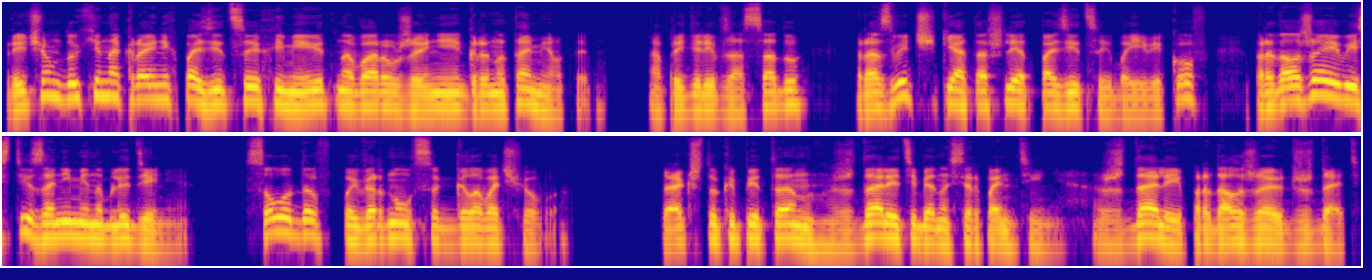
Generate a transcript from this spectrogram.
Причем духи на крайних позициях имеют на вооружении гранатометы. Определив засаду, разведчики отошли от позиций боевиков, продолжая вести за ними наблюдение. Солодов повернулся к Головачеву. Так что, капитан, ждали тебя на серпантине. Ждали и продолжают ждать.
